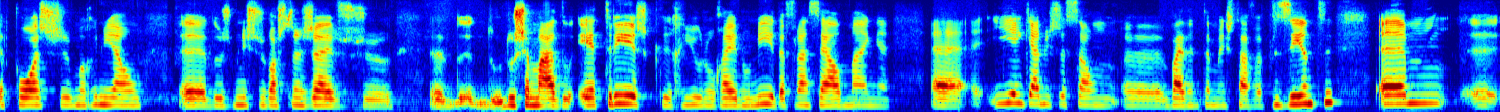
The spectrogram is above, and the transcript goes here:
após uma reunião dos ministros dos estrangeiros do, do, chamado E3, que reúne o Reino Unido, a França e a Alemanha, uh, e em que a administração uh, Biden também estava presente, um, ehm, uh, eh,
